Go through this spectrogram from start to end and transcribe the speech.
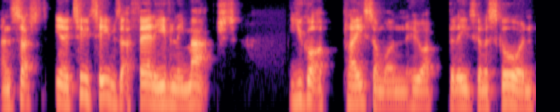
and such you know two teams that are fairly evenly matched, you got to play someone who I believe is going to score. And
